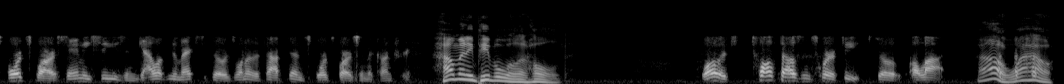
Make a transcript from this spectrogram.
sports bar, Sammy C's in Gallup, New Mexico, is one of the top 10 sports bars in the country. How many people will it hold? Well, it's 12,000 square feet, so a lot. Oh, wow.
